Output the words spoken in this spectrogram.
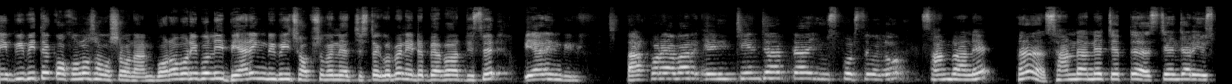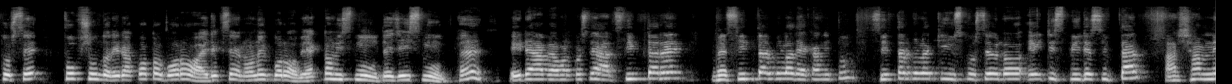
এই বিবিতে কখনো সমস্যা না। আমি বরাবরই বলি বিয়ারিং বিবি সবসময় নেওয়ার চেষ্টা করবেন। এটা ব্যবহার দিছে বিয়ারিং বিবি তারপরে আবার এই চেঞ্জারটা ইউজ করছে হলো সানরানে হ্যাঁ সানরানের চেঞ্জার ইউজ করছে। খুব সুন্দর। এটা কত বড় হয়, দেখছেন? অনেক বড় হবে। একদম স্মুথ এই যে স্মুথ হ্যাঁ? এটা ব্যবহার করছে। আর সিফটারে সিফটারগুলো দেখান একটু। কি ইউজ করছে হলো এইট স্পিডের আর সামনে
